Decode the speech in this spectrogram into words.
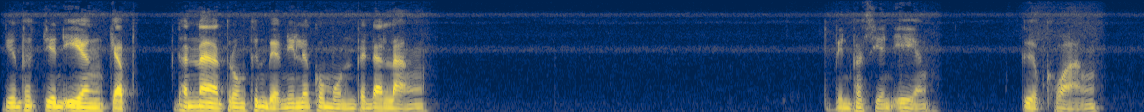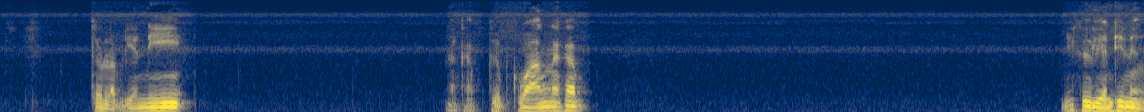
เหรียญพระเศียรเอียงจับ ด้านหน้าตรงขึ้นแบบนี้แล้วก็หมุนไปด้านหลัง จะเป็นพระเศียรเองเกือบขวางสำหรับเหรียญนี้นะครับ เกือบขวางนะครับ นี่คือเหรียญที่หนึ่ง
